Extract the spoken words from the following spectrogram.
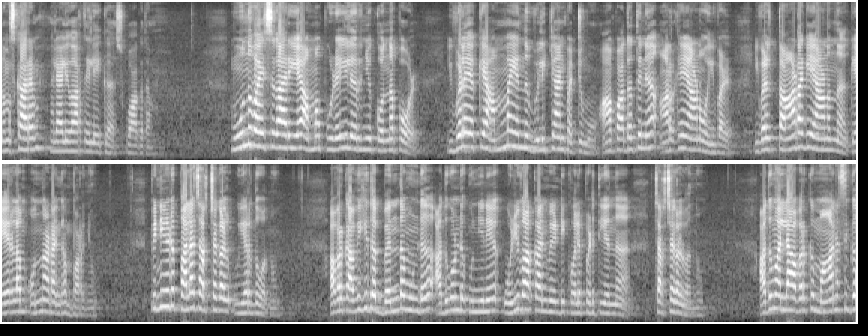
നമസ്കാരം. മലയാളി വാർത്തയിലേക്ക് സ്വാഗതം. മൂന്ന് വയസ്സുകാരിയെ അമ്മ പുഴയിലെറിഞ്ഞ് കൊന്നപ്പോൾ ഇവളെയൊക്കെ അമ്മ എന്ന് വിളിക്കാൻ പറ്റുമോ? ആ പദത്തിന് അർഹയാണോ ഇവൾ? ഇവൾ താടകയാണെന്ന് കേരളം ഒന്നടങ്കം പറഞ്ഞു. പിന്നീട് പല ചർച്ചകൾ ഉയർന്നു വന്നു. അവർക്ക് അവിഹിത ബന്ധമുണ്ട്. അതുകൊണ്ട് കുഞ്ഞിനെ ഒഴിവാക്കാൻ വേണ്ടി കൊലപ്പെടുത്തിയെന്ന് ചർച്ചകൾ വന്നു. അതുമല്ല അവർക്ക് മാനസിക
